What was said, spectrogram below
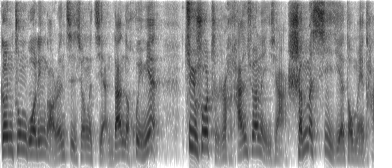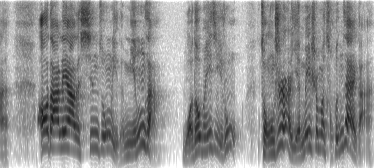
跟中国领导人进行了简单的会面。据说只是寒暄了一下，什么细节都没谈。澳大利亚的新总理的名字我都没记住。总之啊，也没什么存在感。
